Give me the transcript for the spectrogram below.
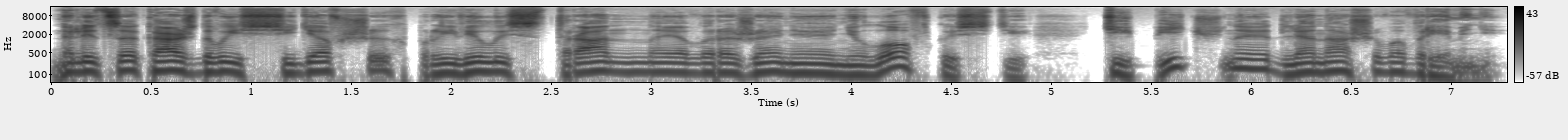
на лице каждого из сидевших проявилось странное выражение неловкости, типичное для нашего времени.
